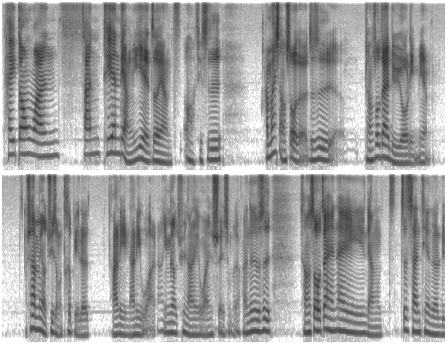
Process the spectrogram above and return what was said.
台东玩三天两夜这样子。哦，其实还蛮享受的，就是享受在旅游里面，虽然没有去什么特别的哪里哪里玩，也没有去哪里玩水什么的，反正就是。享受在那两这三天的旅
